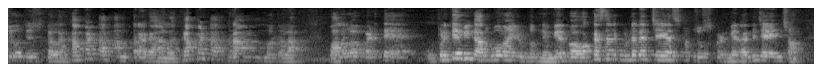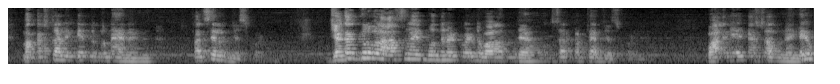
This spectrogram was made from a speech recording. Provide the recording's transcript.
జ్యోతిష్కుల కపట మంత్రగాల కపట బ్రాహ్మణుల వలలో పడితే ఇప్పటికే మీకు అనుభవం అయి ఉంటుంది. మీరు ఒక్కసారి గుండె చేసుకొని చూసుకోండి. మీరు అన్ని చేయించాం. మా కష్టాలు ఇంకెందుకు ఉన్నాయని పరిశీలన చేసుకోండి. జగద్గురువుల ఆశ్రయం పొందినటువంటి వాళ్ళని ఒకసారి కంపేర్ చేసుకోండి. వాళ్ళకి ఏ కష్టాలు ఉన్నాయి లేవు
